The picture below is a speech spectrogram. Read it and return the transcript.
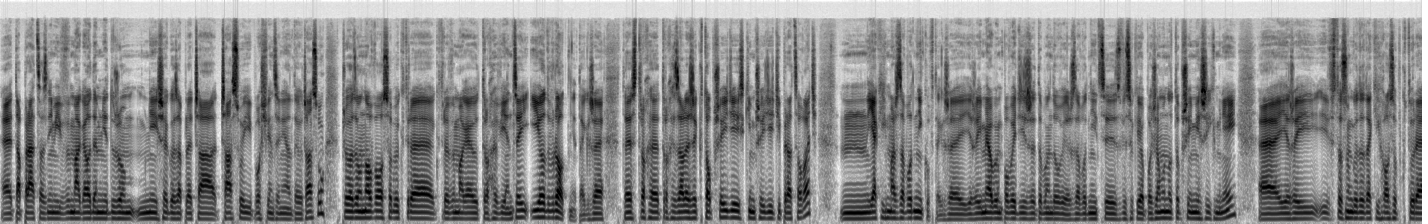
e, ta praca z nimi wymaga ode mnie dużo mniejszego zaplecza czasu i poświęcenia na tego czasu. Przychodzą nowe osoby, które, które wymagają trochę więcej i odwrotnie. Także to jest trochę, trochę zależy, kto przyjdzie i z kim przyjdzie ci pracować, mm, jakich masz zawodników. Także jeżeli miałbym powiedzieć, że to będą wiesz, zawodnicy z wysokiego poziomu, no to przyjmiesz ich mniej. E, jeżeli w stosunku do takich osób, które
